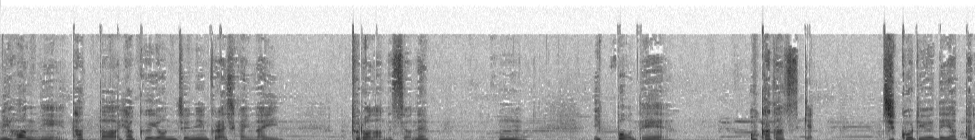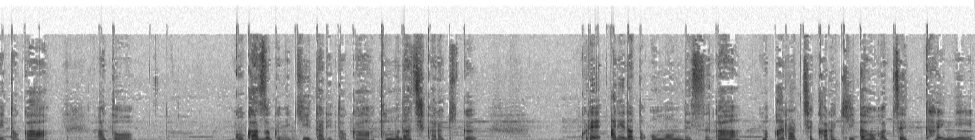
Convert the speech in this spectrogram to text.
日本にたった140人くらいしかいないプロなんですよね。うん。一方でお片付け自己流でやったりとかあとご家族に聞いたりとか友達から聞くこれありだと思うんですが、まあ、アラチェから聞いた方が絶対に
